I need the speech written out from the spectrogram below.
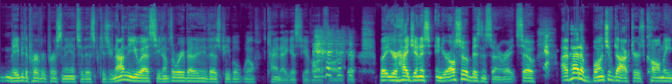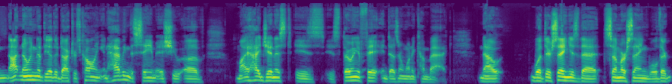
maybe the perfect person to answer this because you're not in the U.S. So you don't have to worry about any of those people. Well, kind of, I guess you have a lot of followers there, but you're a hygienist and you're also a business owner, right? So Yeah. I've had a bunch of doctors call me, not knowing that the other doctor's calling, and having the same issue of my hygienist is is throwing a fit and doesn't want to come back. Now, what they're saying is that some are saying, well, they're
